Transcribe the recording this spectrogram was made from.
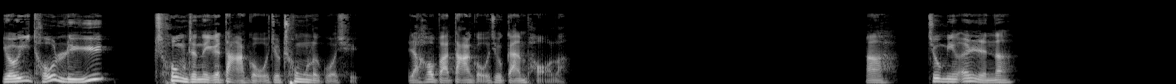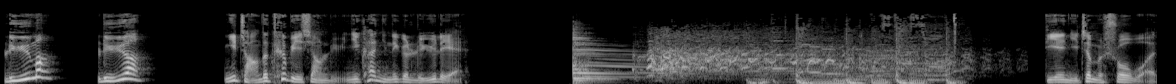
有一头驴冲着那个大狗就冲了过去，然后把大狗就赶跑了。啊！救命恩人呢？驴吗？驴啊！你长得特别像驴，你看你那个驴脸。爹，你这么说，我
